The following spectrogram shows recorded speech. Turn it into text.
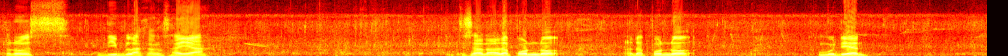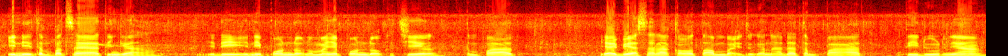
Terus di belakang saya itu sana ada pondok ada pondok. Kemudian ini tempat saya tinggal. Jadi ini pondok namanya pondok kecil tempat ya biasalah kalau tambak itu kan ada tempat tidurnya.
